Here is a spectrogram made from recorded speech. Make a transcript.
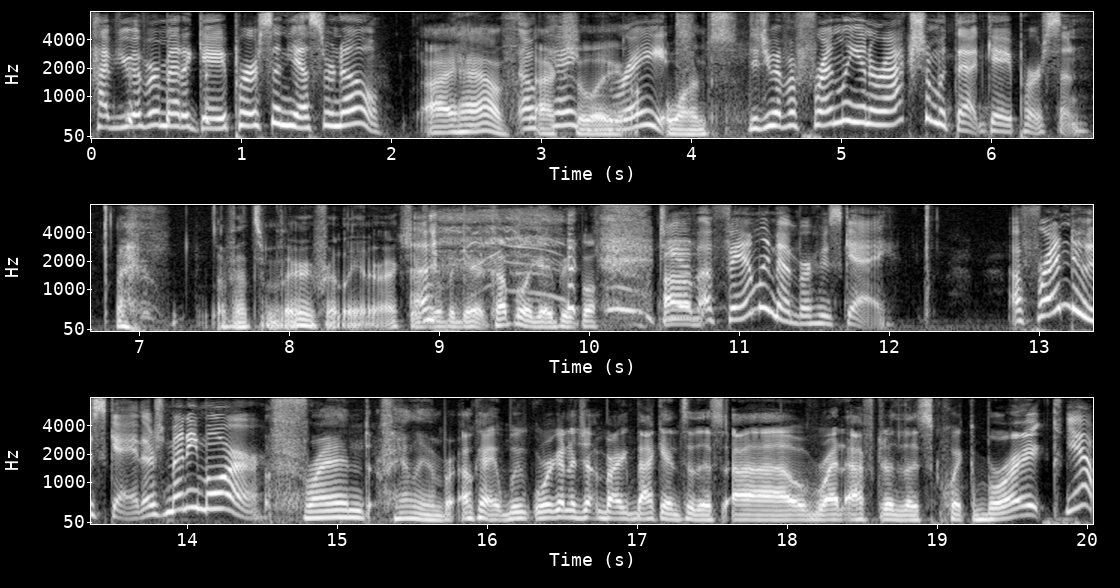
Have you ever met a gay person? Yes or no? I have Okay, actually great. once. Did you have a friendly interaction with that gay person? I've had some very friendly interactions with a, gay, a couple of gay people. Do you Um, have a family member who's gay? A friend who's gay? There's many more. friend, family member. Okay, we, we're gonna jump back back into this uh, right after this quick break. Yeah.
